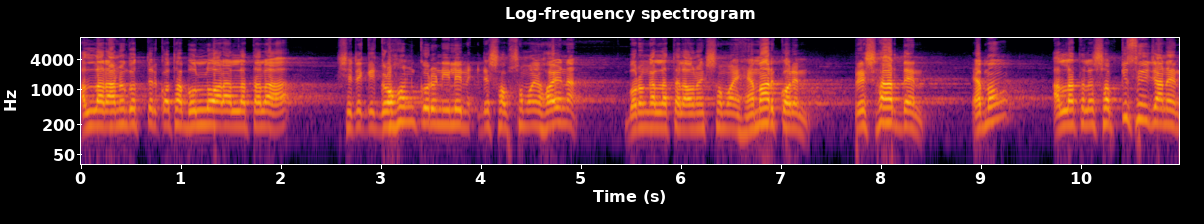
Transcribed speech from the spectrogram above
আল্লাহর আনুগত্যের কথা বলল আর আল্লাহ তালা সেটাকে গ্রহণ করে নিলেন, এটা সব সময় হয় না। বরং আল্লাহ তাআলা অনেক সময় হ্যামার করেন, প্রেসার দেন এবং আল্লাহ তালা সব কিছুই জানেন।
